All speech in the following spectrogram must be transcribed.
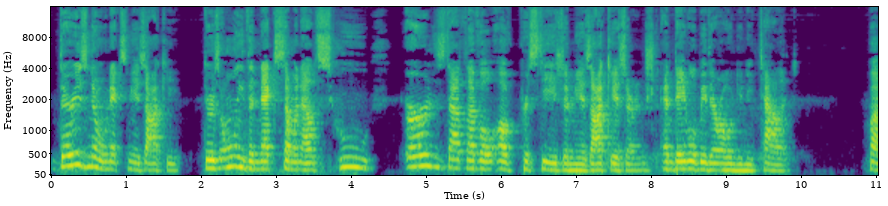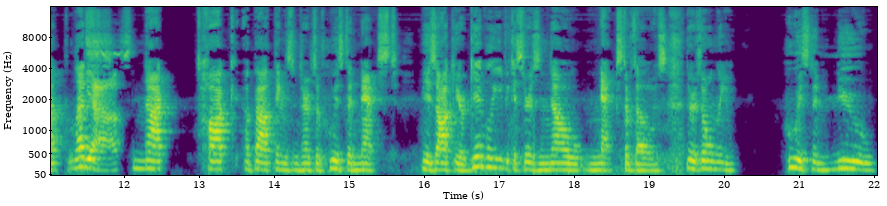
there is no next Miyazaki. There's only the next someone else who earns that level of prestige that Miyazaki has earned, and they will be their own unique talent. But let's Yeah. not talk about things in terms of who is the next Miyazaki or Ghibli, because there's no next of those. There's only who is the new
